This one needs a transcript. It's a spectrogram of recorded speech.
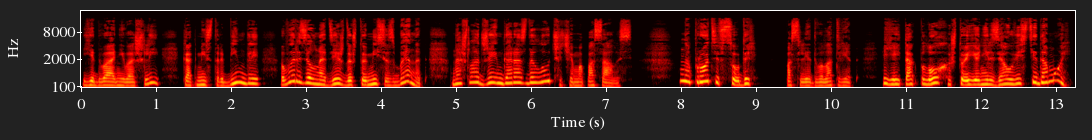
Едва они вошли, как мистер Бингли выразил надежду, что миссис Беннет нашла Джейн гораздо лучше, чем опасалась. «Напротив, сударь», — последовал ответ, — «ей так плохо, что ее нельзя увезти домой.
